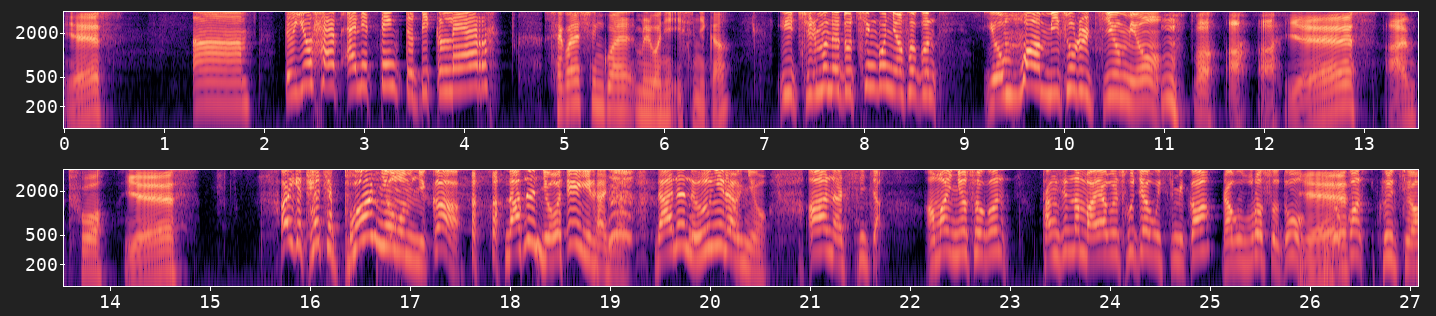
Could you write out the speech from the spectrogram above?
yes. Um, do you have anything to declare? 세관에 신고할 물건이 있습니까? 이 질문에도 친구 녀석은 염화한 미소를 지으며 음, 아, 아, 아, yes, I'm tour, yes. 아 이게 대체 무한 영어입니까? 나는 여행이라뇨. 나는 응이라뇨. 아 나 진짜 아마 이 녀석은 당신은 마약을 소지하고 있습니까? 라고 물었어도 Yes. 무조건 그렇죠.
